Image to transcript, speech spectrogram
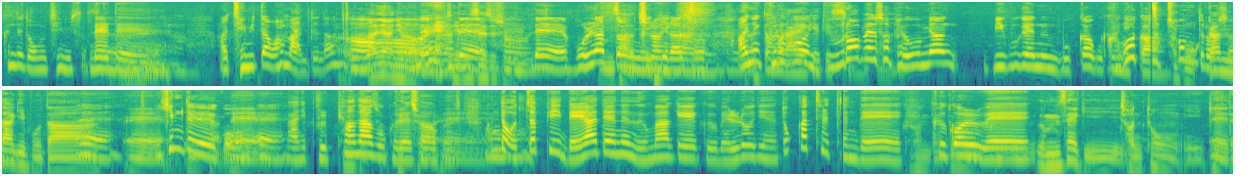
근데 너무 재밌었어요. 네 네. 네. 아 재밌다고 하면 안 되나? 어, 아니 아니요. 네, 재밌어 주시면. 네, 몰랐던 얘기라서. 아니 그리고 유럽에서 배우면 미국에는 못 가고 그러니까. 그것도 처음 못 들어서 간다기보다 네. 네. 힘들고 그러니까, 네. 네. 많이 불편하고 그렇죠. 그래서 그렇죠. 근데 어차피 내야 되는 음악의 그 멜로디는 똑같을 텐데 그걸 왜그 음색이 전통이기 때문에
